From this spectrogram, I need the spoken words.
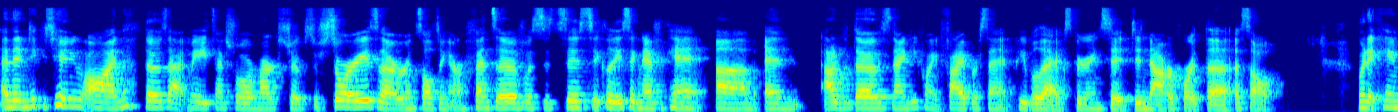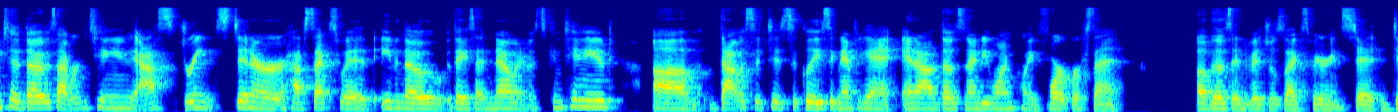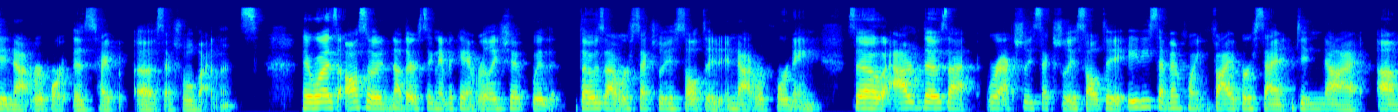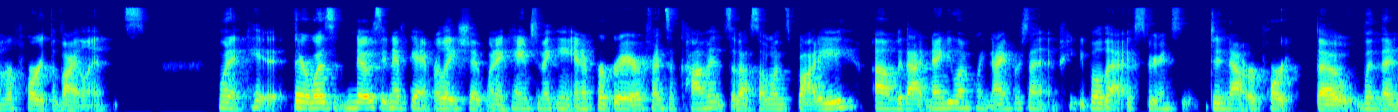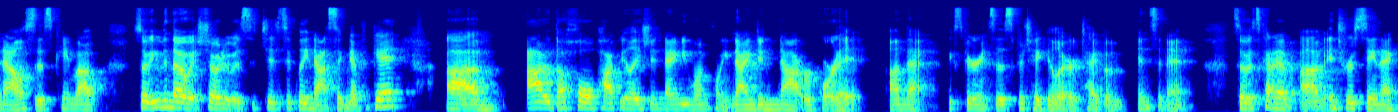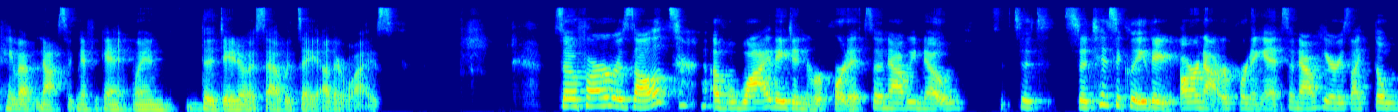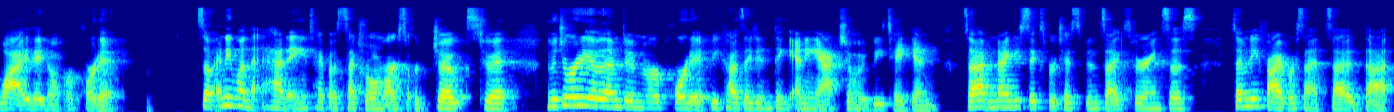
And then to continue on, those that made sexual remarks, jokes, or stories that were insulting or offensive was statistically significant. Um, and out of those, 90.5% people that experienced it did not report the assault. When it came to those that were continuing to ask drinks, dinner, have sex with, even though they said no and it was continued, um, that was statistically significant. And out of those 91.4%, of those individuals that experienced it did not report this type of sexual violence. There was also another significant relationship with those that were sexually assaulted and not reporting. So, out of those that were actually sexually assaulted, 87.5% did not um, report the violence. When it came, there was no significant relationship when it came to making inappropriate or offensive comments about someone's body. Um, with that, 91.9% of people that experienced did not report though when the analysis came up. So even though it showed it was statistically not significant, um, out of the whole population, 91.9 did not report it on that experience this particular type of incident. So it's kind of um, interesting that came up not significant when the data set would say otherwise. So for our results of why they didn't report it, so now we know statistically they are not reporting it. So now here is like the why they don't report it. So anyone that had any type of sexual remarks or jokes to it, the majority of them didn't report it because they didn't think any action would be taken. So I have 96 participants that experienced this. 75% said that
